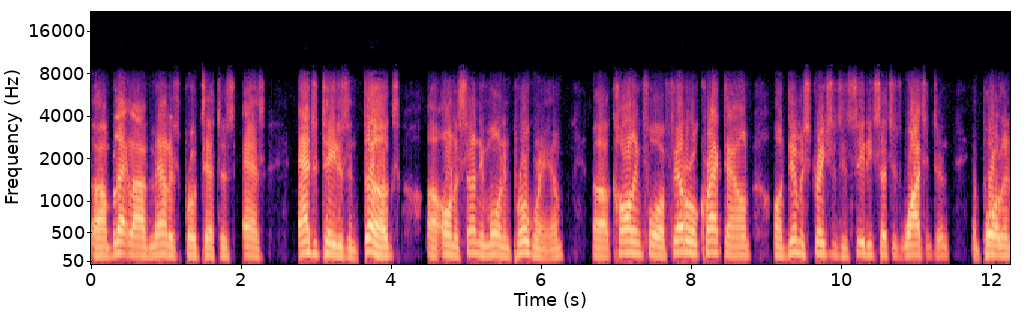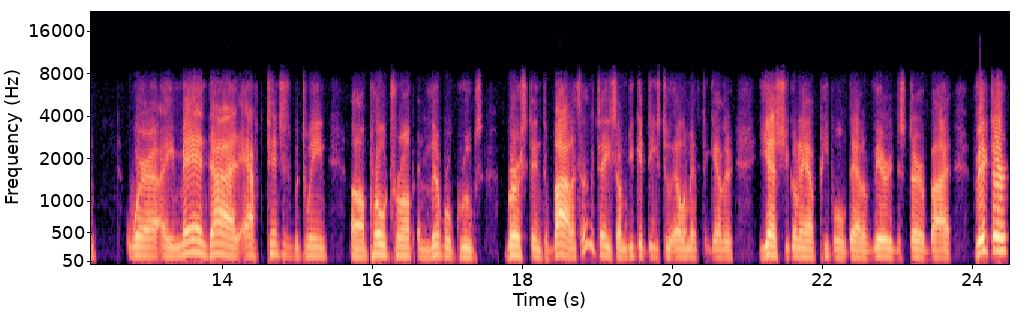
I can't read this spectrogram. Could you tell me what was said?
uh, Black Lives Matters protesters as agitators and thugs uh, on a Sunday morning program, uh, calling for a federal crackdown on demonstrations in cities such as Washington and Portland where a man died after tensions between uh, pro-Trump and liberal groups burst into violence. Let me tell you something. You get these two elements together. Yes, you're going to have people that are very disturbed by it. Victor,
